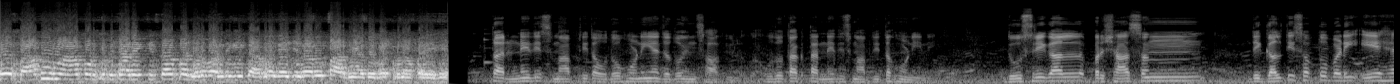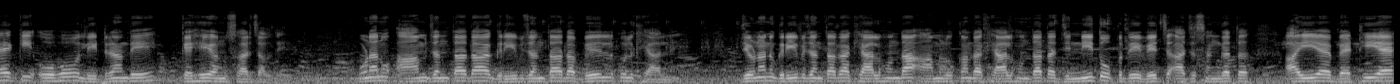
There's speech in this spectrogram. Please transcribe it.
ਫਿਰ ਸਾਧੂ ਮਹਾਂਪੁਰਸ਼ ਵਿਚਾਰੇ ਕਿੱਦਾਂ ਭਜਨ ਬੰਦਗੀ ਕਰਨਗੇ, ਜਿਨ੍ਹਾਂ ਨੂੰ ਧਰਨਿਆਂ ਤੇ ਬੈਠਣਾ ਪਏਗਾ? ਧਰਨੇ ਦੀ ਸਮਾਪਤੀ ਤਾਂ ਉਦੋਂ ਹੋਣੀ ਹੈ ਜਦੋਂ ਇਨਸਾਫ ਮਿਲੂਗਾ। ਉਦੋਂ ਤੱਕ ਧਰਨੇ ਦੀ ਸਮਾਪਤੀ ਤਾਂ ਹੋਣੀ ਨਹੀਂ। ਦੂਸਰੀ ਗੱਲ, ਪ੍ਰਸ਼ਾਸਨ ਦੀ ਗਲਤੀ ਸਭ ਤੋਂ ਬੜੀ ਇਹ ਹੈ ਕਿ ਉਹ ਲੀਡਰਾਂ ਦੇ ਕਹੇ ਅਨੁਸਾਰ ਚੱਲਦੇ ਉਹਨਾਂ ਨੂੰ ਆਮ ਜਨਤਾ ਦਾ, ਗਰੀਬ ਜਨਤਾ ਦਾ ਬਿਲਕੁਲ ਖਿਆਲ ਨਹੀਂ। ਜੇ ਉਹਨਾਂ ਨੂੰ ਗਰੀਬ ਜਨਤਾ ਦਾ ਖਿਆਲ ਹੁੰਦਾ, ਆਮ ਲੋਕਾਂ ਦਾ ਖਿਆਲ ਹੁੰਦਾ, ਤਾਂ ਜਿੰਨੀ ਧੁੱਪ ਦੇ ਵਿੱਚ ਅੱਜ ਸੰਗਤ ਆਈ ਹੈ, ਬੈਠੀ ਹੈ,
